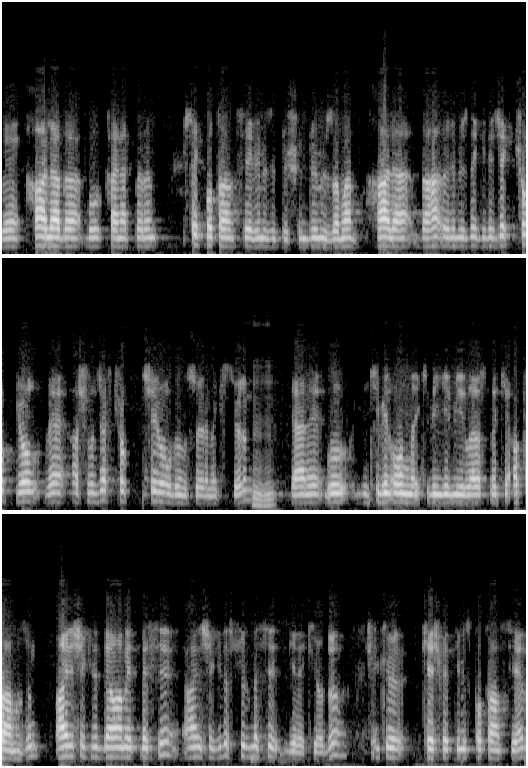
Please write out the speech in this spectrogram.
ve hala da bu kaynakların yüksek potansiyelimizi düşündüğümüz zaman hala daha önümüzde gidecek çok yol ve aşılacak çok şey olduğunu söylemek istiyorum. Hı hı. Yani bu 2010 ile 2020 yıl arasındaki atağımızın aynı şekilde devam etmesi, aynı şekilde sürmesi gerekiyordu. Çünkü keşfettiğimiz potansiyel,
